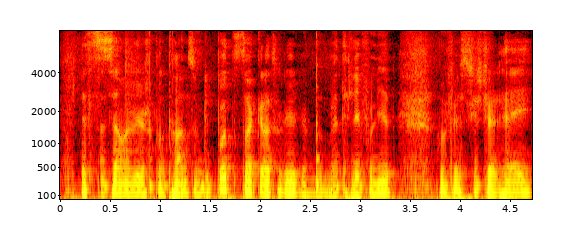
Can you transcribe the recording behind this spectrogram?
letztes Jahr mal wieder spontan zum Geburtstag gratuliert. Wir haben dann mal telefoniert und festgestellt, hey,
